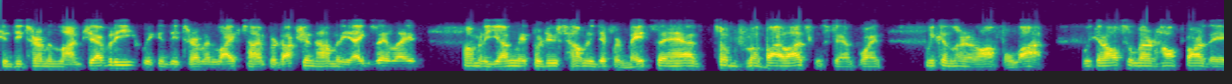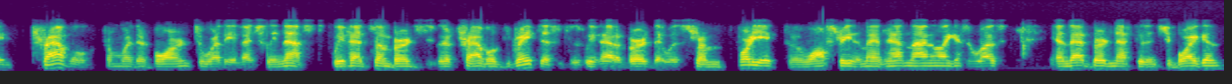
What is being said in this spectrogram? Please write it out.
can determine longevity. We can determine lifetime production, how many eggs they laid, how many young they produced, how many different mates they had. So, from a biological standpoint, we can learn an awful lot. We can also learn how far they travel from where they're born to where they eventually nest. We've had some birds that have traveled great distances. We've had a bird that was from 48th to Wall Street in Manhattan Island, I guess it was, and that bird nested in Sheboygan.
